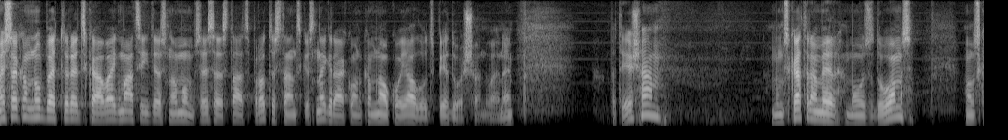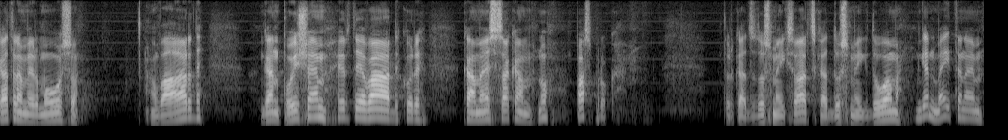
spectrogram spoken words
Mēs sakām, nu, bet redz, kā vajag mācīties no mums. Es esmu tāds protestants, kas negrēko un kam nav ko jālūdz atdošanu. Patiešām mums katram ir mūsu domas, mums katram ir mūsu vārdi. Gan puišiem ir tie vārdi, kuri, kā mēs sakām, nu, paspruka. Tur kāds dusmīgs vārds, kāda dusmīga doma. Gan meitenēm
